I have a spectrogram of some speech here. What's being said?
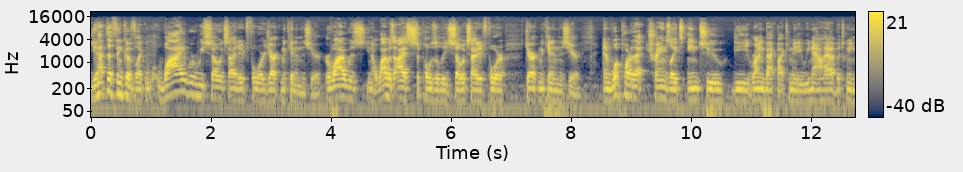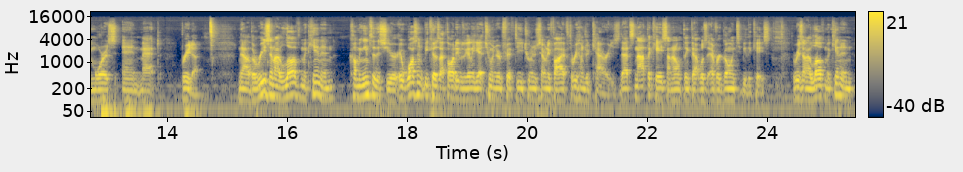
You have to think of like why were we we so excited for Jerick McKinnon this year? Or why was, you know, why was I supposedly so excited for Jerick McKinnon this year? And what part of that translates into the running back by committee we now have between Morris and Matt Breida? Now, the reason I love McKinnon coming into this year, it wasn't because I thought he was going to get 250, 275, 300 carries. That's not the case, and I don't think that was ever going to be the case. The reason I love McKinnon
